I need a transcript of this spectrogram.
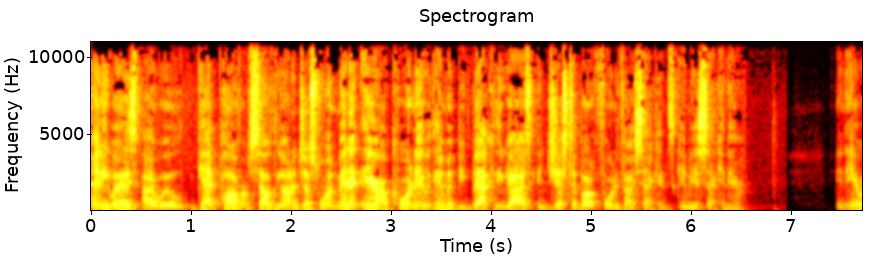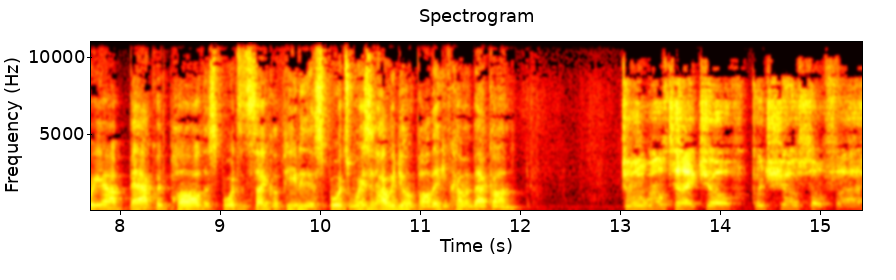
Anyways, I will get Paul from Southie on in just one minute here. I'll coordinate with him and be back with you guys in just about 45 seconds. Give me a second here. And here we are back with Paul, the sports encyclopedia, the sports wizard. How we doing, Paul? Thank you for coming back on. Doing well tonight, Joe. Good show so far.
